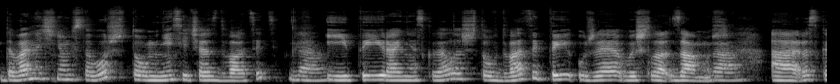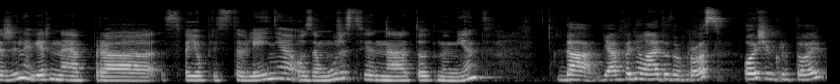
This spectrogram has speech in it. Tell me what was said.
Давай начнем с того, что мне сейчас 20, Да. и ты ранее сказала, что в 20 ты уже вышла замуж. Да. А расскажи, наверное, про свое представление о замужестве на тот момент. Да, я поняла этот вопрос. Очень крутой.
